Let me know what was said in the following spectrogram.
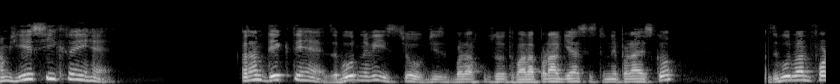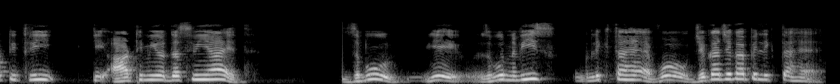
हम ये सीख रहे हैं और हम देखते हैं, जबूर नवीस जो जिस बड़ा खूबसूरत हमारा पढ़ा गया, सिस्टर ने पढ़ा इसको, जबूर 143 की आठवीं और दसवीं आयत, जबूर, ये जबूर नवीस लिखता है, वो जगह जगह पे लिखता है,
